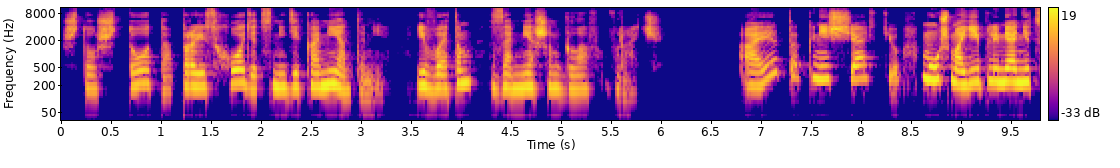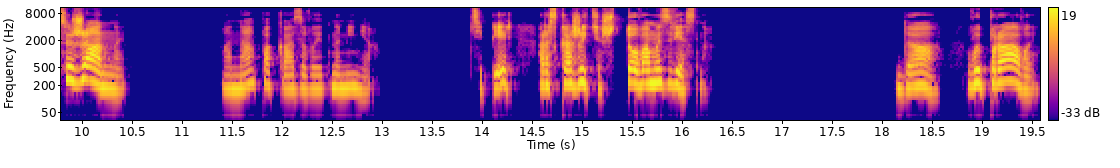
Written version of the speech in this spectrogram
что что-то происходит с медикаментами, и в этом замешан главврач. А это, к несчастью, муж моей племянницы Жанны. Она показывает на меня. Теперь расскажите, что вам известно. Да, вы правы.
